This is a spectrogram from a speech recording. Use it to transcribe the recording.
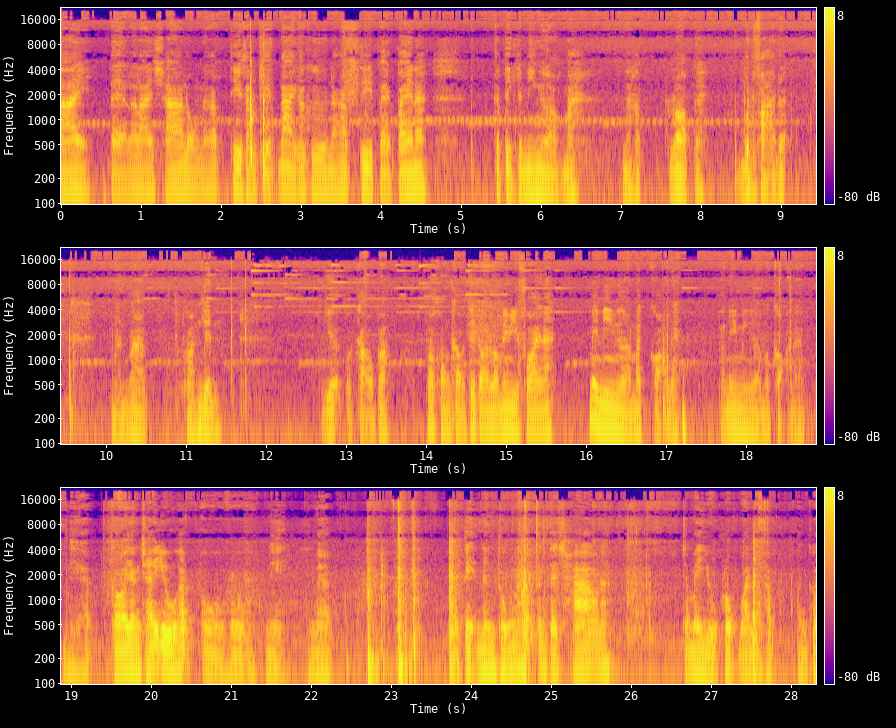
ลาย แต่ละลายช้าลงนะครับ ที่สังเกตได้ก็คือนะครับ ที่แปลกไปนะกระติกจะมีเหงื่อออกมานะครับ รอบเลย บนฝาด้วย เหมือนว่าความเย็น เยอะกว่าเก่าเปล่าเพราะของเก่าที่ตอนเราไม่มีฟอยนะ ไม่มีเหงื่อมาเกาะเลย ตอนนี้มีเหงื่อมาเกาะนะครับนี่ครับ ก็ยังใช้อยู่ครับ โอ้โหนี่เห็นไหมครับปกติหนึ่งถุงนะครับ ตั้งแต่เช้านะ จะไม่อยู่ครบวันนะครับ มันก็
